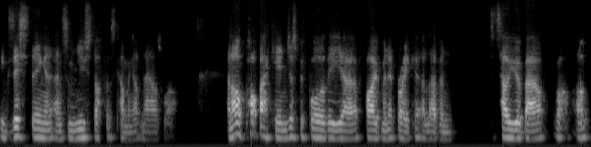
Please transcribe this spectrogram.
existing and, and, some new stuff that's coming up now as well. And I'll pop back in just before the uh, five minute break at 11 to tell you about, well, I'll,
